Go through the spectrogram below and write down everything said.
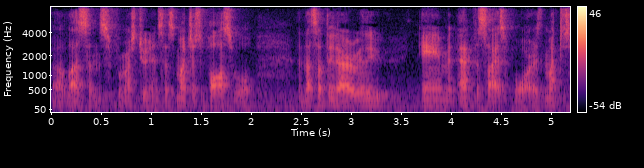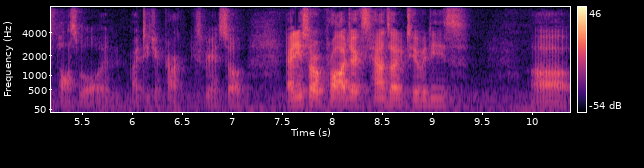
uh, lessons for my students as much as possible, and that's something that I really aim and emphasize for as much as possible in my teaching practice experience. So, any sort of projects, hands-on activities. Uh,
